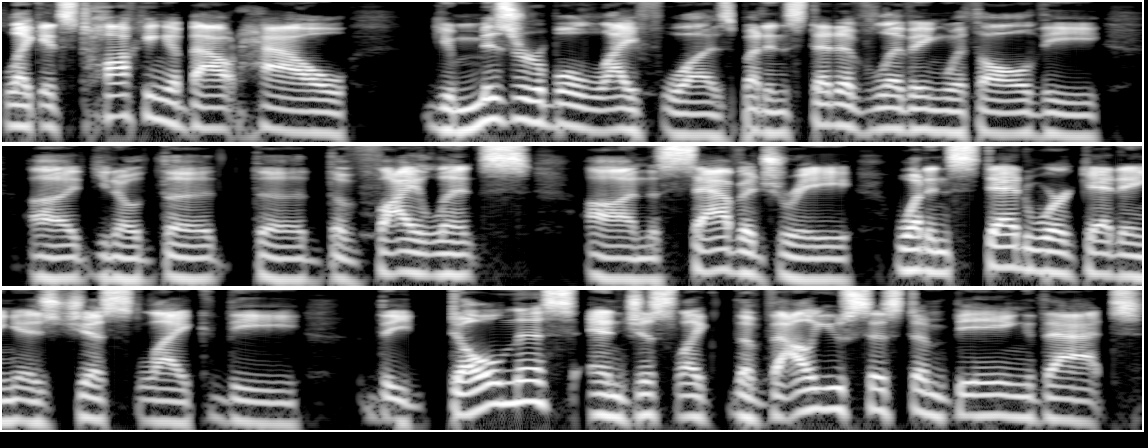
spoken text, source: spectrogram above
Like it's talking about how your miserable life was, but instead of living with all the uh, you know the the the violence uh, and the savagery, what instead we're getting is just like the the dullness and just like the value system being that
